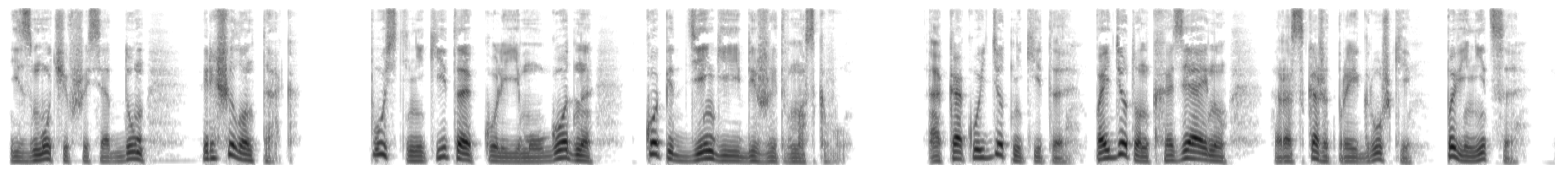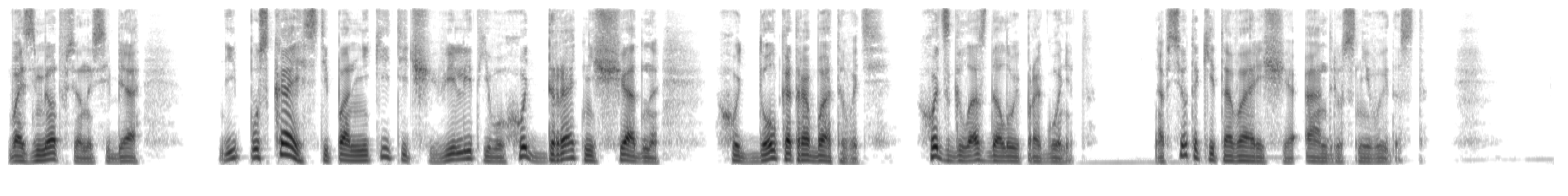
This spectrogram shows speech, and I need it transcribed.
Измучившись от дум, решил он так. Пусть Никита, коли ему угодно, копит деньги и бежит в Москву. А как уйдет Никита, Пойдет он к хозяину, расскажет про игрушки, повинится, возьмет все на себя. И пускай Степан Никитич велит его хоть драть нещадно, хоть долг отрабатывать, хоть с глаз долой прогонит. А все-таки товарища Андрюс не выдаст.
